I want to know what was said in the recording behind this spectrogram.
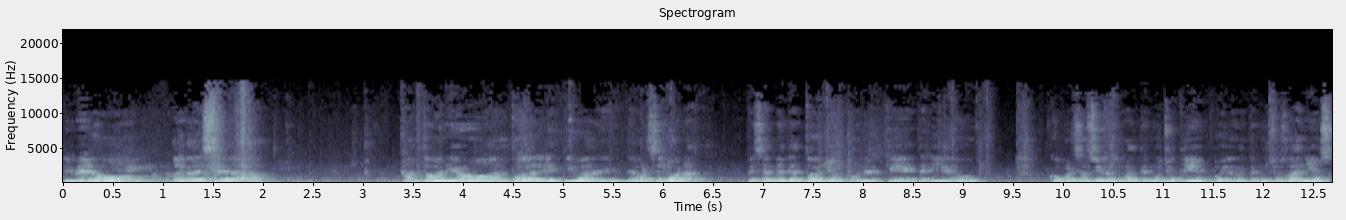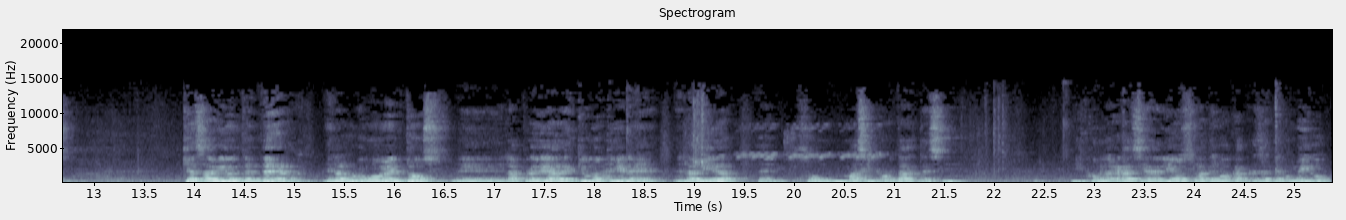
Primero agradecer a Antonio, a toda la directiva de, Barcelona, especialmente a Antonio con el que he tenido conversaciones durante mucho tiempo y durante muchos años, que ha sabido entender en algunos momentos eh, las prioridades que uno tiene en la vida, eh, son más importantes y, y con la gracia de Dios la tengo acá presente conmigo.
